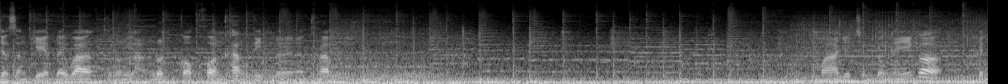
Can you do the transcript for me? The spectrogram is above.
จะสังเกตได้ว่าถนนหลังรถก็ค่อนข้างติดเลยนะครับ มาจนถึงตรงนี้ก็เป็น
